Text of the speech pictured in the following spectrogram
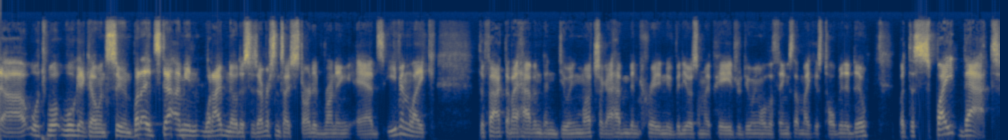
uh, which we'll, we'll get going soon. But it's, I mean, what I've noticed is ever since I started running ads, even like the fact that I haven't been doing much, like I haven't been creating new videos on my page or doing all the things that Mike has told me to do. But despite that,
